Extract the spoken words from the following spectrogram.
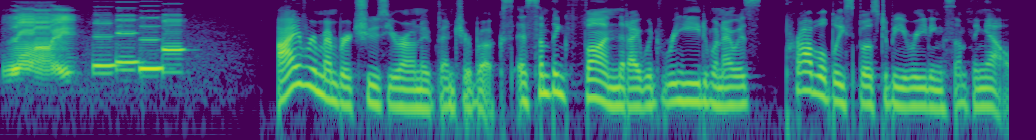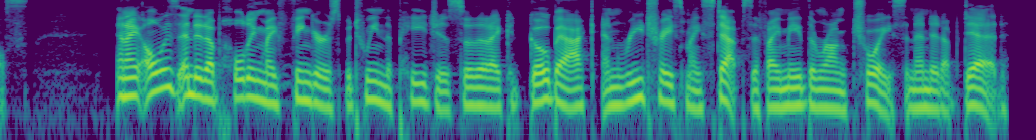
Y. I remember Choose Your Own Adventure books as something fun that I would read when I was probably supposed to be reading something else. And I always ended up holding my fingers between the pages so that I could go back and retrace my steps if I made the wrong choice and ended up dead.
